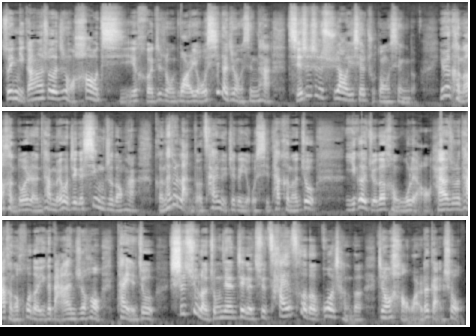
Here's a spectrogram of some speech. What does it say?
所以你刚刚说的这种好奇和这种玩游戏的这种心态，其实是需要一些主动性的。因为可能很多人他没有这个性质的话，可能他就懒得参与这个游戏，他可能就一个觉得很无聊，还有就是他可能获得一个答案之后，他也就失去了中间这个去猜测的过程的这种好玩的感受。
